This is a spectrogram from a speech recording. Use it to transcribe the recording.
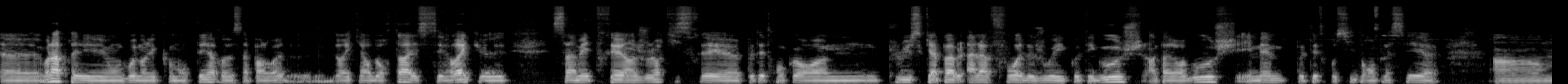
Euh, voilà, après, on le voit dans les commentaires, euh, ça parle de, de, Ricardo Horta, et c'est vrai que ça mettrait un joueur qui serait peut-être encore plus capable à la fois de jouer côté gauche, intérieur gauche, et même peut-être aussi de remplacer un,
